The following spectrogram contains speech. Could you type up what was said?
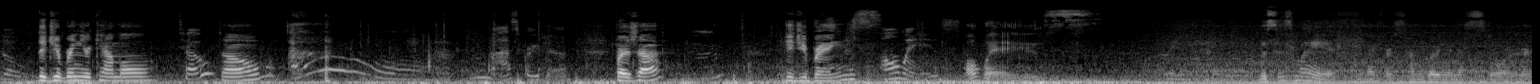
Toe. Did you bring your camel Toe? toe? Oh. I'm gonna ask Frisia. Persia? Did you bring? Always. Always. This is my my first time going in a store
